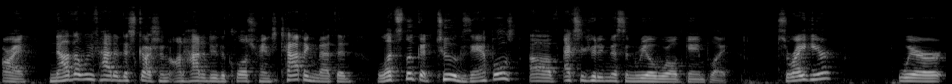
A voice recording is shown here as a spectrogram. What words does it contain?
All right, now that we've had a discussion on how to do the close range tapping method, let's look at two examples of executing this in real world gameplay. So right here, we're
